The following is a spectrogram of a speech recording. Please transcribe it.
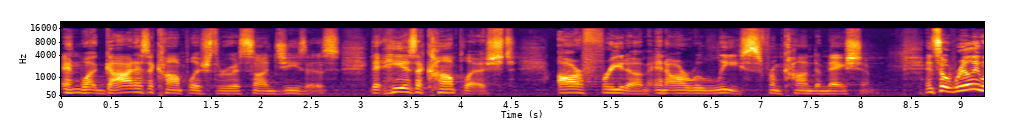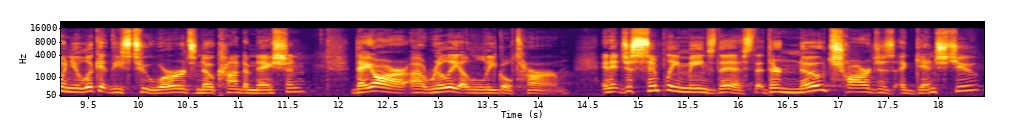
and what God has accomplished through His Son Jesus. That He has accomplished our freedom and our release from condemnation. And so, really, when you look at these two words, no condemnation, they are uh, really a legal term. And it just simply means this that there are no charges against you,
